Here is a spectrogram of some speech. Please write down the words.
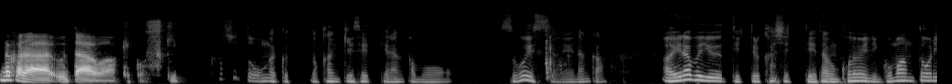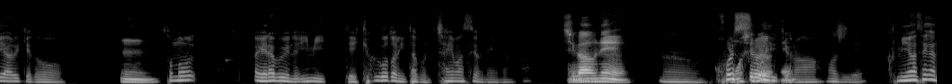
だから歌は結構好き。歌詞と音楽の関係性ってなんかもう、すごいっすよね。なんか、I love you って言ってる歌詞って多分この世に5万通りあるけど、うん。その I love you の意味って曲ごとに多分ちゃいますよね。なんか。違うね。うん。これすごいですよな、マジで。組み合わせが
